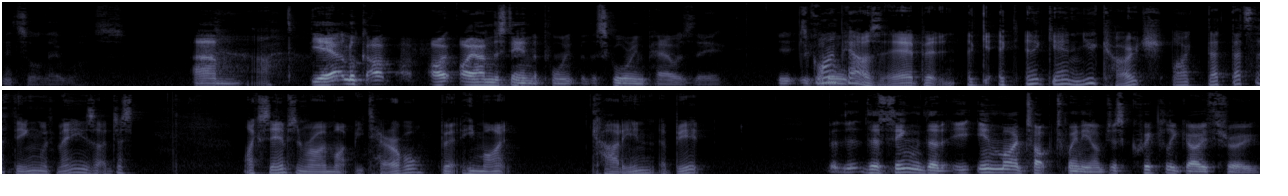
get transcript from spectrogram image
That's all that was. Um, yeah, look, I, I, I understand the point, but the scoring power's there. It- Scoring all- power's there, but and again, new coach like that—that's the thing with me is I just like Samson Ryan might be terrible, but he might cut in a bit. But the, the thing that in my top 20, I'll just quickly go through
